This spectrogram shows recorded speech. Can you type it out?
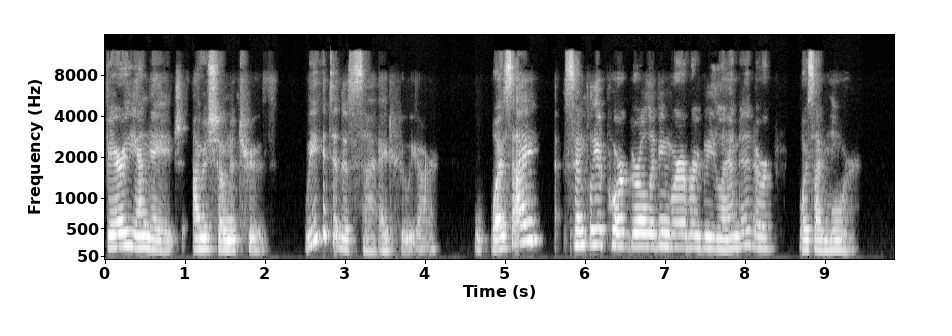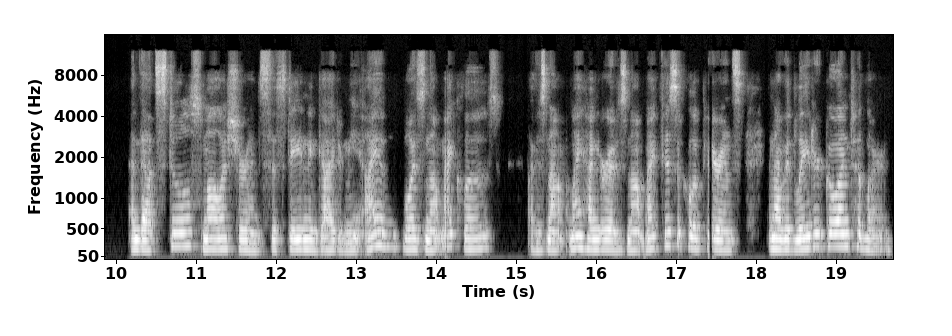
very young age, I was shown a truth. We get to decide who we are. Was I simply a poor girl living wherever we landed, or was I more? And that still small assurance sustained and guided me. I was not my clothes. I was not my hunger. I was not my physical appearance. And I would later go on to learn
